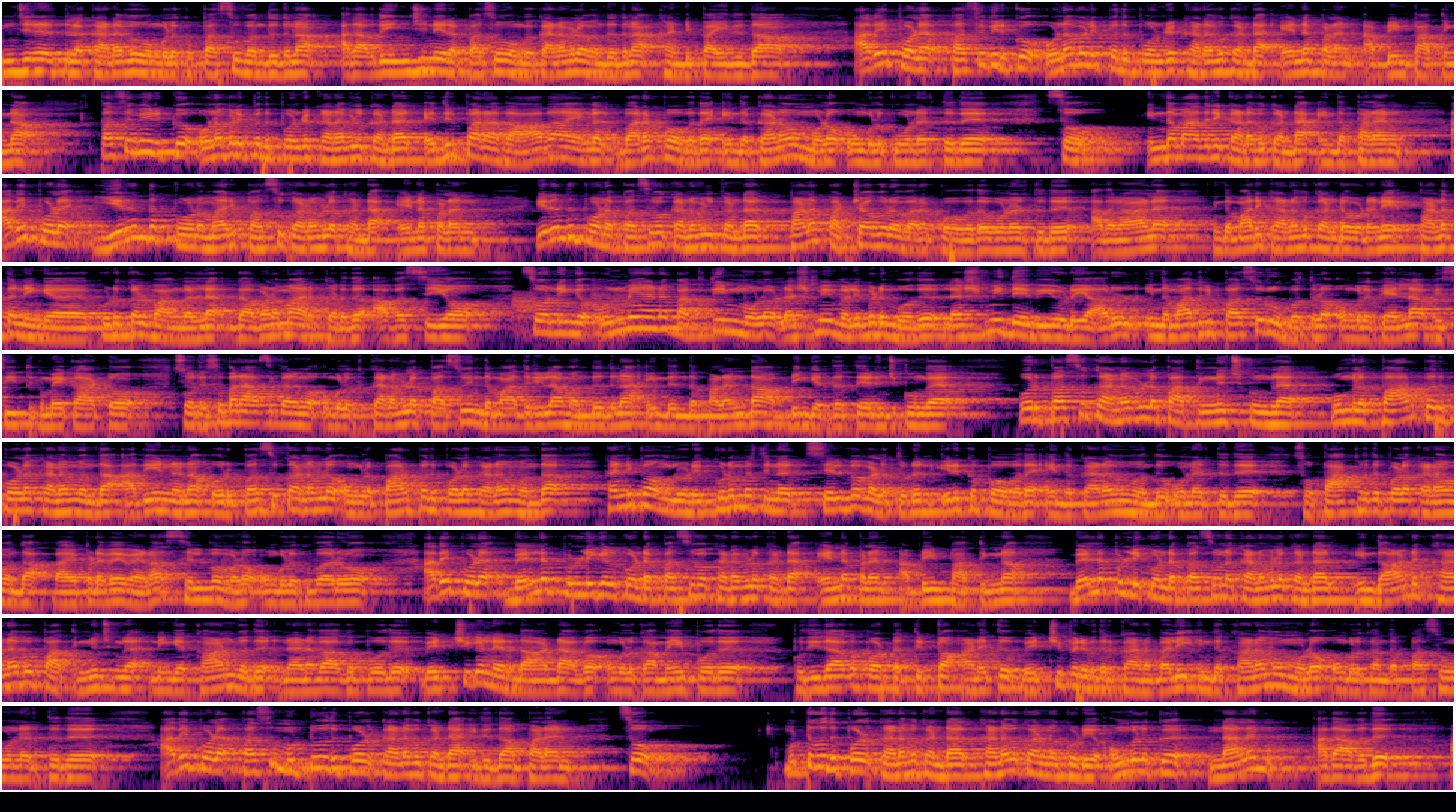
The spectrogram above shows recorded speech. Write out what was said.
இன்ஜினியரத்தில் கனவு உங்களுக்கு பசு வந்ததுன்னா அதாவது இன்ஜினியரை பசு உங்கள் கனவில் வந்ததுன்னா கண்டிப்பாக இதுதான். அதே போல் பசுவிற்கு உணவளிப்பது போன்ற கனவு கண்டா என்ன பலன் அப்படின்னு பார்த்தீங்கன்னா பசுவிற்கு உணவளிப்பது போன்ற கனவில் கண்டால் எதிர்பாராத ஆதாயங்கள் வரப்போவதை இந்த கனவு மூலம் உங்களுக்கு உணர்த்துது. ஸோ இந்த மாதிரி கனவு கண்டால் இந்த பலன் அதே போல் இறந்து போன மாதிரி பசு கனவுல கண்டா என்ன பலன்? இறந்து போன பசுவை கனவில் கண்டால் பண பற்றாக்குறை வரப்போவதை உணர்த்துது. அதனால் இந்த மாதிரி கனவு கண்ட உடனே பணத்தை நீங்கள் கொடுக்கல் வாங்கல கவனமாக இருக்கிறது அவசியம். ஸோ நீங்கள் உண்மையான பக்தியின் மூலம் லக்ஷ்மி வழிபடும் போது லக்ஷ்மி தேவியுடைய அருள் இந்த மாதிரி பசு ரூபத்தில் உங்களுக்கு எல்லா விஷயத்துக்குமே காட்டும். ஸோ ரிஷபராசிக்காரங்க உங்களுக்கு கனவுல பசு இந்த மாதிரிலாம் வந்ததுன்னா இந்த இந்த பலன் தான் அப்படிங்கிறத தெரிஞ்சுக்குங்க. ஒரு பசு கனவுல பார்த்தீங்கன்னு வச்சுக்கோங்களேன் உங்களை பார்ப்பது போல கனவு வந்தால் அது என்னென்னா ஒரு பசு கனவுல உங்களை பார்ப்பது போல கனவு வந்தால் கண்டிப்பாக உங்களுடைய குடும்பத்தினர் செல்வ வளத்துடன் இருக்க போவதை இந்த கனவு வந்து உணர்த்துது. ஸோ பார்க்குறது போல கனவு வந்தால் பயப்படவே வேணாம் செல்வ வளம் உங்களுக்கு வரும். அதே போல் வெள்ளை புள்ளிகள் கொண்ட பசுவை கனவுல கண்டால் என்ன பலன் அப்படின்னு பார்த்தீங்கன்னா வெள்ளை புள்ளி கொண்ட பசுவனை கனவுல கண்டால் இந்த ஆண்டு கனவு பார்த்தீங்கன்னு வச்சுக்கோங்களேன் நீங்கள் காண்பது நனவாக போகுது. வெற்றிகள் நிறைந்த ஆண்டாக உங்களுக்கு அமைய போகுது. புதிதாக போட்ட திட்டம் அனைத்து வெற்றி பெறுவதற்கான வழி இந்த கனவு மூலம் உங்களுக்கு அந்த பசு உணர்த்துது. அதே போல் பசு முட்டுவது போல் கனவு கண்டா இதுதான் பலன். ஸோ முட்டுவது போல் கனவு கண்டால் கனவு காணக்கூடிய உங்களுக்கு நலன் அதாவது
